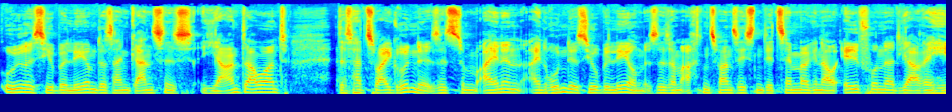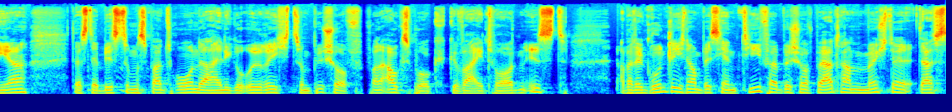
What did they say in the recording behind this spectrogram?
Ulrichsjubiläum, das ein ganzes Jahr dauert. Das hat zwei Gründe. Es ist zum einen ein rundes Jubiläum. Es ist am 28. Dezember genau 1100 Jahre her, dass der Bistumspatron, der heilige Ulrich, zum Bischof von Augsburg geweiht worden ist. Aber der Grund liegt noch ein bisschen tiefer. Bischof Bertram möchte, dass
